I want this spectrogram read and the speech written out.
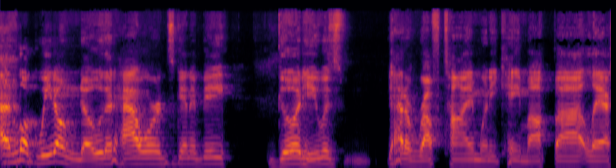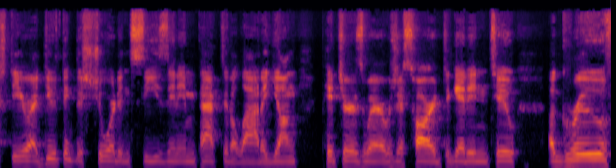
and look, we don't know that Howard's going to be good. He was had a rough time when he came up uh, last year. I do think the shortened season impacted a lot of young pitchers where it was just hard to get into a groove.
